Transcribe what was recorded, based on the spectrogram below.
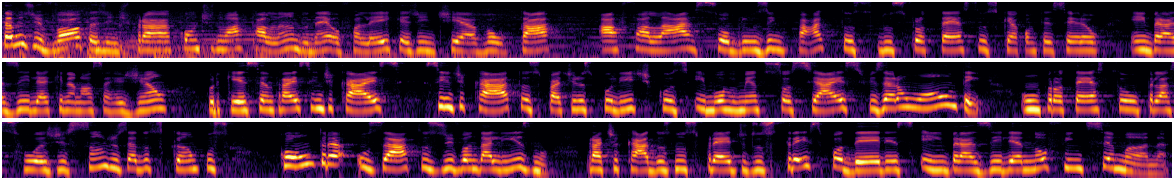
Estamos de volta, gente, para continuar falando, né? Eu falei que a gente ia voltar a falar sobre os impactos dos protestos que aconteceram em Brasília, aqui na nossa região, porque centrais sindicais, sindicatos, partidos políticos e movimentos sociais fizeram ontem um protesto pelas ruas de São José dos Campos contra os atos de vandalismo praticados nos prédios dos três poderes em Brasília no fim de semana.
